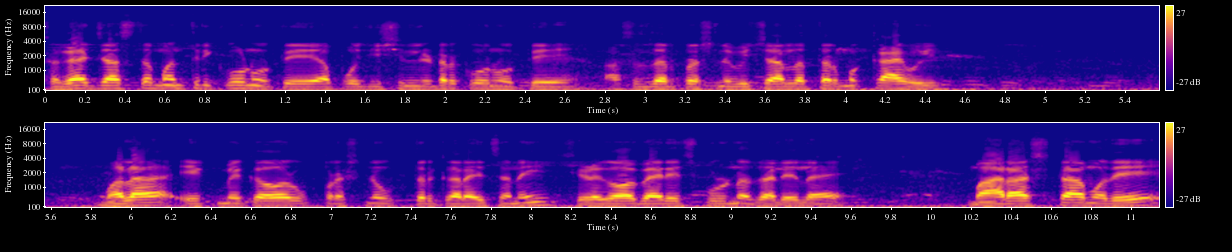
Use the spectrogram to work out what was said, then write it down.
सगळ्यात जास्त मंत्री कोण होते? अपोजिशन लीडर कोण होते? असं जर प्रश्न विचारला तर मग काय होईल? मला एकमेकावर प्रश्न उत्तर करायचं नाही. शेळगाव बॅरेज पूर्ण झालेला आहे. महाराष्ट्रामध्ये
